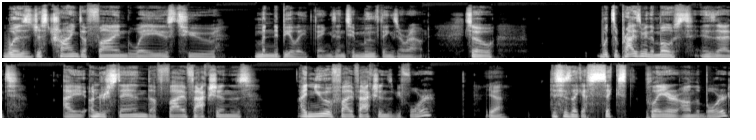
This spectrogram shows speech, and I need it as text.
was just trying to find ways to manipulate things and to move things around. So what surprised me the most is that I understand the five factions. I knew of five factions before. yeah. This is like a sixth player on the board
